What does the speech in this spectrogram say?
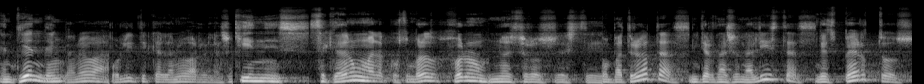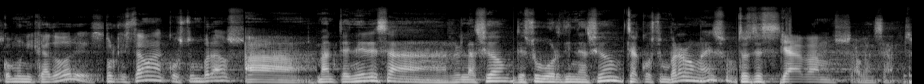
entienden la nueva política, la nueva relación. Quienes se quedaron mal acostumbrados fueron nuestros este, compatriotas, internacionalistas, expertos, comunicadores, porque estaban acostumbrados a mantener esa relación de subordinación, se acostumbraron a eso. Entonces ya vamos avanzando.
